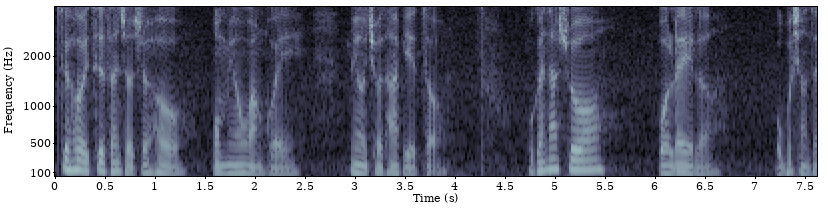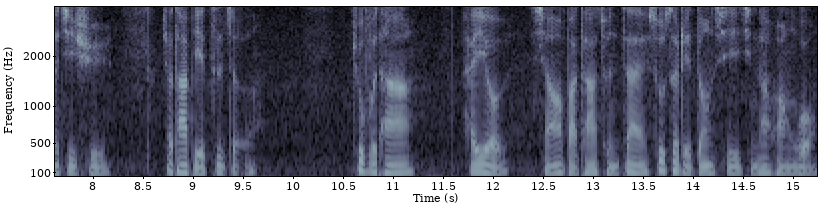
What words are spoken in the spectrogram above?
最后一次分手之后，我没有挽回，没有求他别走。我跟他说，我累了。我不想再继续，叫他别自责，祝福他，还有想要把他存在宿舍里的东西，请他还我。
